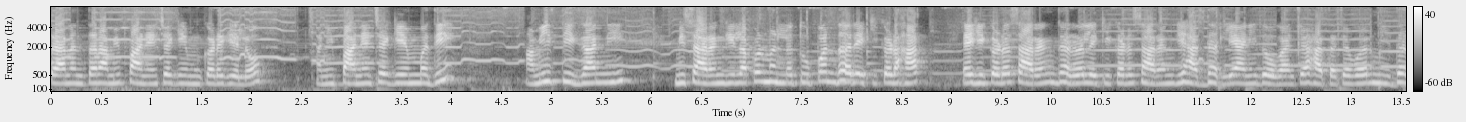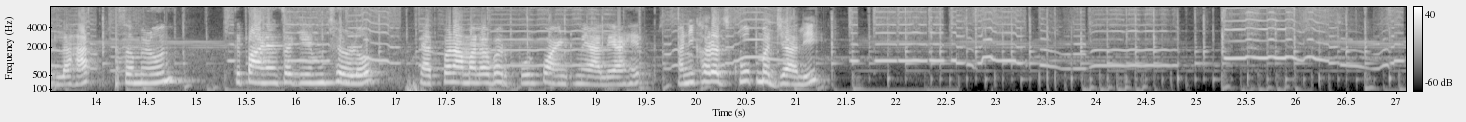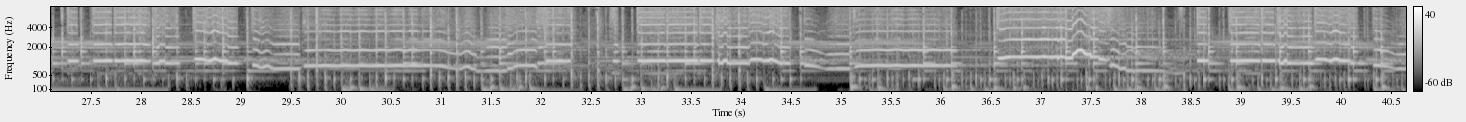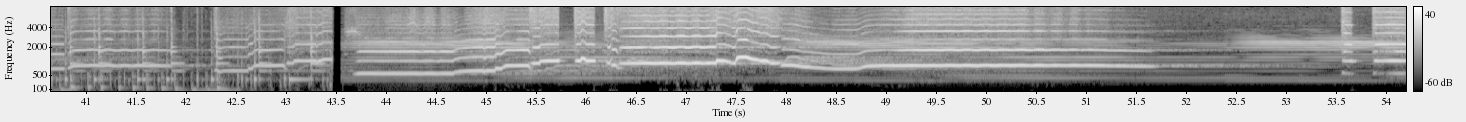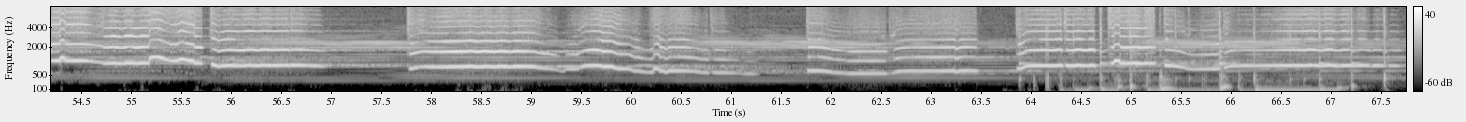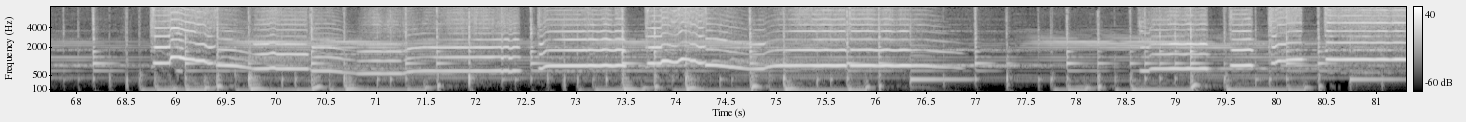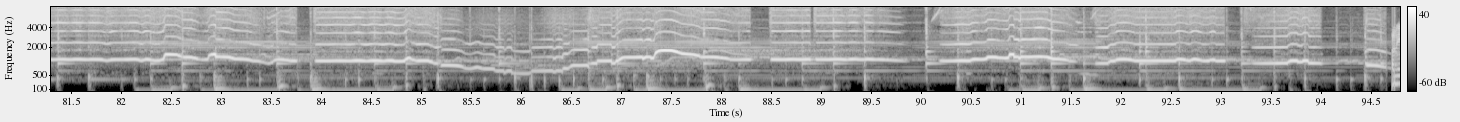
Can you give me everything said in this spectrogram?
त्यानंतर आम्ही पाण्याच्या गेमकडे गेलो. आणि पाण्याच्या गेममध्ये आम्ही तिघांनी मी सारंगीला पण म्हणलं तू पण धर एकीकडं हात. एकीकडं सारंग धरल एकीकडं सारंगी हात धरले आणि दोघांच्या हाताच्या वर मी धरला हात. असं मिळून ते पाण्याचा गेम खेळलो. त्यात पण आम्हाला भरपूर पॉईंट मिळाले आहेत. आणि खरंच खूप मज्जा आली.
